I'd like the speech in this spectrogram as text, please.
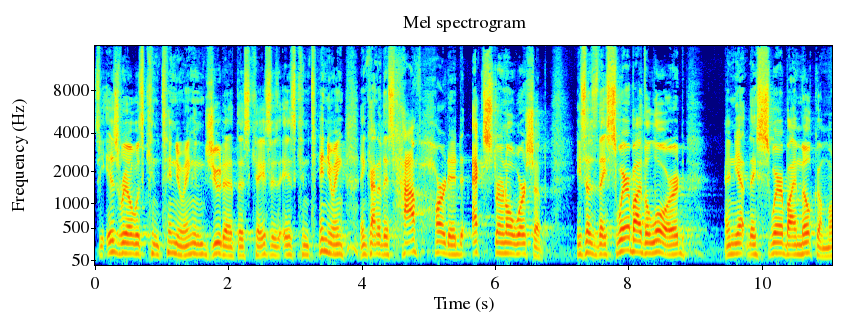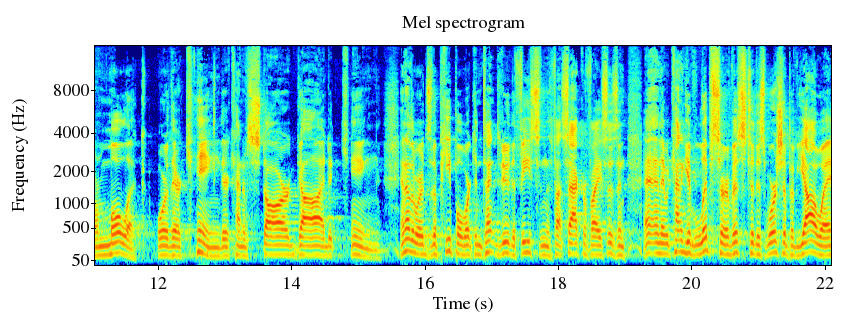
See, Israel was continuing, and Judah at this case is, is continuing in kind of this half hearted external worship. He says they swear by the Lord, and yet they swear by Milcom or Moloch or their king, their kind of star god king. In other words, the people were content to do the feasts and the sacrifices, and, and they would kind of give lip service to this worship of Yahweh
